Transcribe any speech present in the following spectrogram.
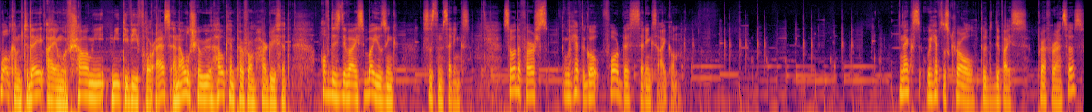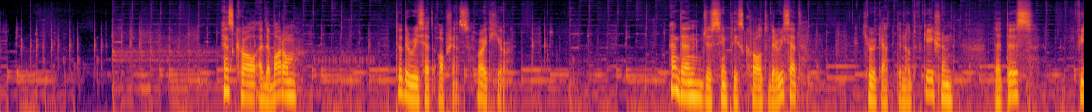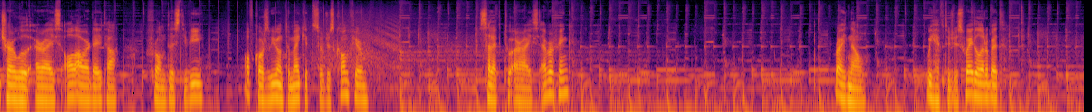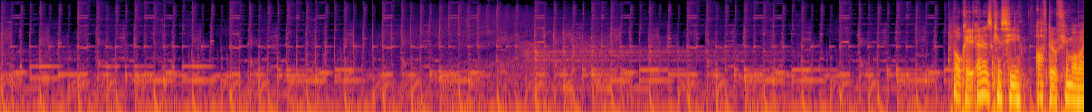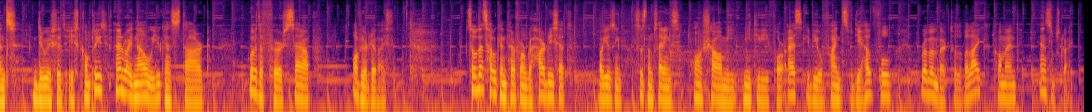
Welcome, today I am with Xiaomi Mi TV 4S and I will show you how you can perform hard reset of this device by using system settings. So the first, we have to go for this settings icon. Next, we have to scroll to the device preferences and scroll at the bottom to the reset options right here. And then just simply scroll to the reset here we get the notification that this feature will erase all our data from this TV. Of course we want to make it so just confirm, select to erase everything. Right now we have to just wait a little bit Okay, and as you can see, after a few moments, the reset is complete and right now you can start with the first setup of your device. So that's how we can perform the hard reset by using system settings on Xiaomi Mi TV 4S. If you find this video helpful, remember to leave a like, comment and subscribe.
